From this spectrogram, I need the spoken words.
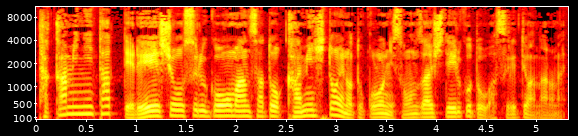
高みに立って霊障する傲慢さと紙一重のところに存在していることを忘れてはならない。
